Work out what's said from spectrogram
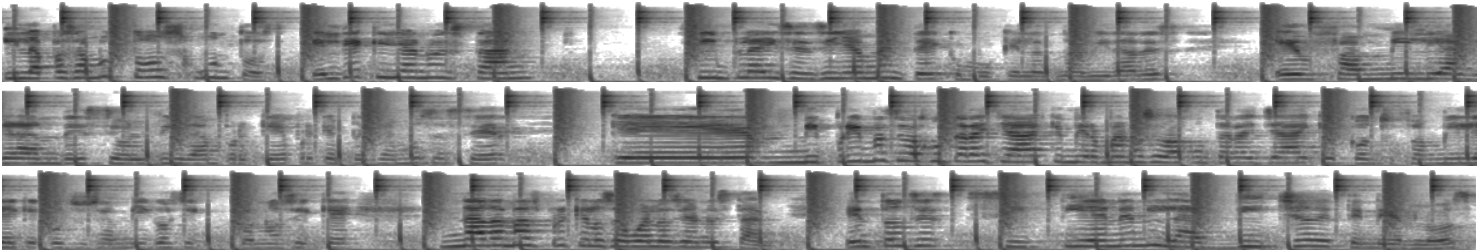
y la pasamos todos juntos. El día que ya no están, simple y sencillamente como que las navidades en familia grande se olvidan. ¿Por qué? Porque empezamos a hacer que mi prima se va a juntar allá, que mi hermano se va a juntar allá y que con su familia y que con sus amigos y conoce que nada más porque los abuelos ya no están. Entonces, si tienen la dicha de tenerlos,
